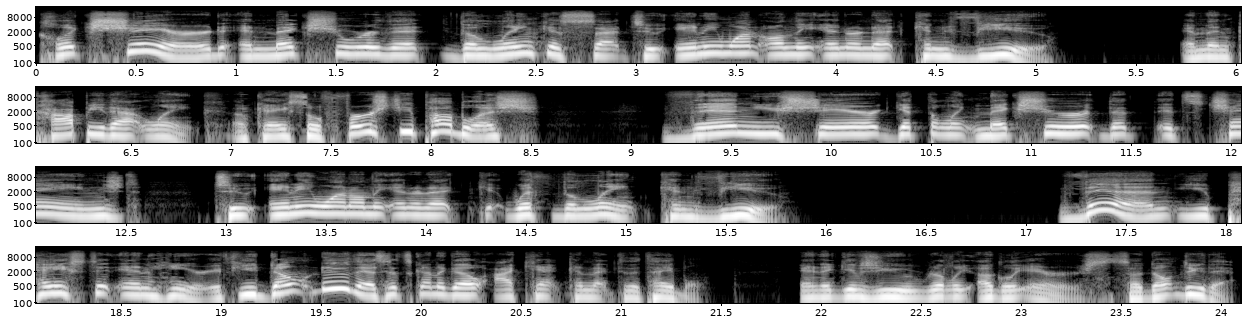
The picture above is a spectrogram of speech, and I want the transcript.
click Shared and make sure that the link is set to anyone on the internet can view and then copy that link. Okay, so first you publish, then you share, get the link, make sure that it's changed to anyone on the internet with the link can view. Then you paste it in here. If you don't do this, it's going to go, I can't connect to the table. And it gives you really ugly errors. So don't do that.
